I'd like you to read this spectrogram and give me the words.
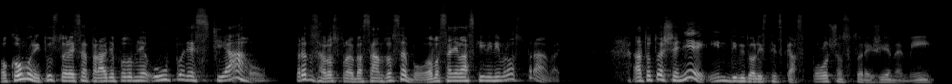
O komunitu, z ktorej sa pravdepodobne úplne stiahol. Preto sa rozpráva iba sám so sebou, lebo sa nemá s kým iným rozprávať. A toto ešte nie je individualistická spoločnosť, v ktorej žijeme my.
